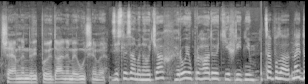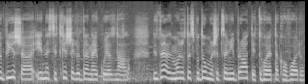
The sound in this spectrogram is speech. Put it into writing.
чемними, відповідальними учнями. Зі сльозами на очах героїв пригадують їх рідні. Це була найдобріша і найсвітліша людина, яку я знала. Не знаю, може хтось подумає, що це мій брат, і того я так говорю.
